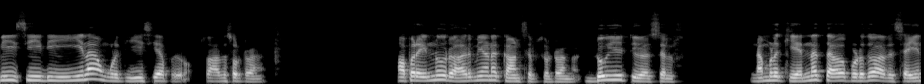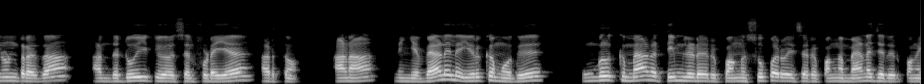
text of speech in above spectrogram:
பிசிடிஇலாம் e உங்களுக்கு ஈஸியாக போயிடும். ஸோ அதை சொல்கிறாங்க அப்புறம் இன்னொரு அருமையான கான்செப்ட் சொல்கிறாங்க டூ இட் யுவர் செல்ஃப் நம்மளுக்கு என்ன தேவைப்படுதோ அதை செய்யணுன்றது தான் அந்த டூ இட் யுவர் செல்ஃபுடைய அர்த்தம். ஆனால் நீங்கள் வேலையில் இருக்கும் போது உங்களுக்கு மேலே டீம் லீடர் இருப்பாங்க சூப்பர்வைசர் இருப்பாங்க மேனேஜர் இருப்பாங்க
